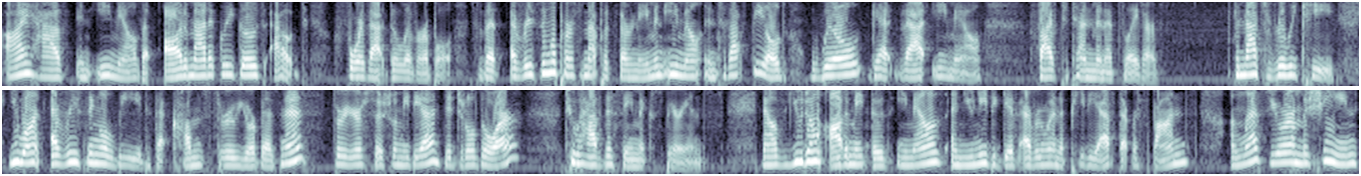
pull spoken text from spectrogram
I have an email that automatically goes out for that deliverable so that every single person that puts their name and email into that field will get that email five to 10 minutes later. And that's really key. You want every single lead that comes through your business, through your social media, digital door, to have the same experience. Now, if you don't automate those emails and you need to give everyone a PDF that responds, unless you're a machine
